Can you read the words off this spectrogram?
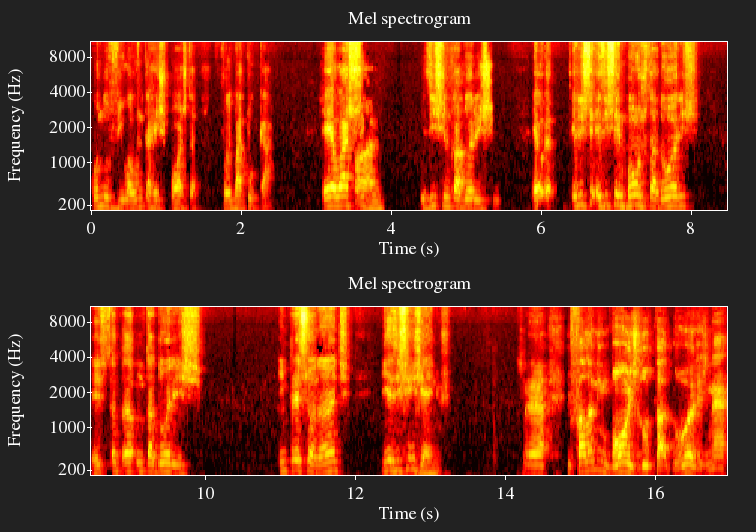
Quando viu, a única resposta foi batucar. É, eu acho claro. que existem lutadores. É, existem bons lutadores, existem lutadores impressionantes e existem gênios. É. E falando em bons lutadores, né?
